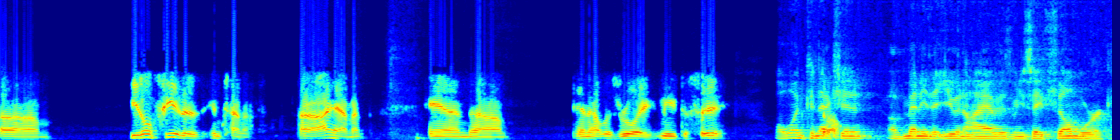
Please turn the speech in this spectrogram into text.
um, you don't see it as in tennis. I haven't, and um, and that was really neat to see. Well, one connection so. of many that you and I have is when you say film work.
